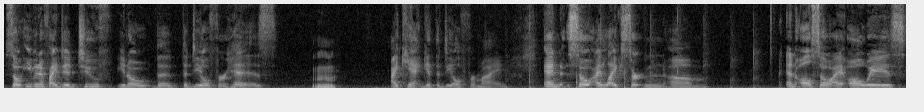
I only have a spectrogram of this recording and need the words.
So even if I did two, you know, the the deal for his, hmm I can't get the deal for mine. And so I like certain um and also I always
